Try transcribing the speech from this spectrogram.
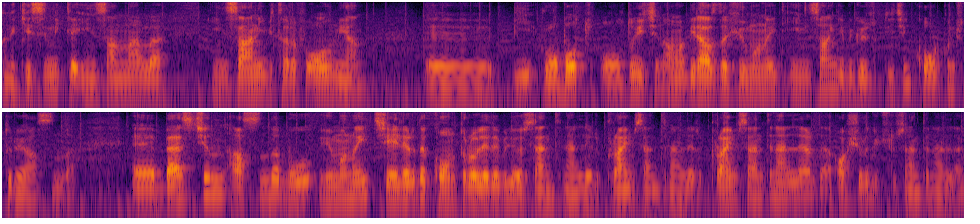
hani kesinlikle insanlarla insani bir tarafı olmayan e, bir robot olduğu için ama biraz da humanoid insan gibi gözüktüğü için korkunç duruyor aslında. E, Bastion aslında bu humanoid şeyleri de kontrol edebiliyor sentinelleri, prime sentinelleri. Prime sentineller de aşırı güçlü sentineller.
